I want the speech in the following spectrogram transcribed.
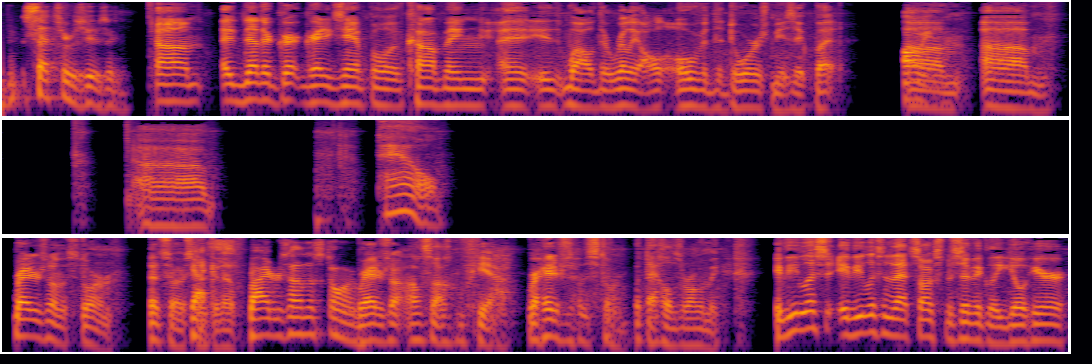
Setzer's using. Um, another great, great example of comping. Uh, is, well, they're really all over the Doors music, but Oh, yeah. um, um, uh, the hell, Riders on the Storm. That's what I was thinking of. Riders on the Storm. Riders on also yeah, Riders on the Storm. What the hell's wrong with me? If you listen if you listen to that song specifically, you'll hear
